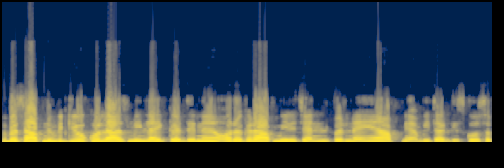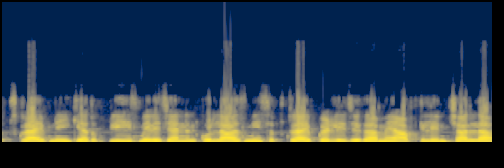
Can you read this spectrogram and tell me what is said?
तो बस आपने वीडियो को लाजमी लाइक कर देना है और अगर आप मेरे चैनल पर नए हैं आपने अभी तक इसको सब्सक्राइब नहीं किया तो प्लीज़ मेरे चैनल को लाजमी सब्सक्राइब कर लीजिएगा। मैं आपके लिए इंशाल्लाह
